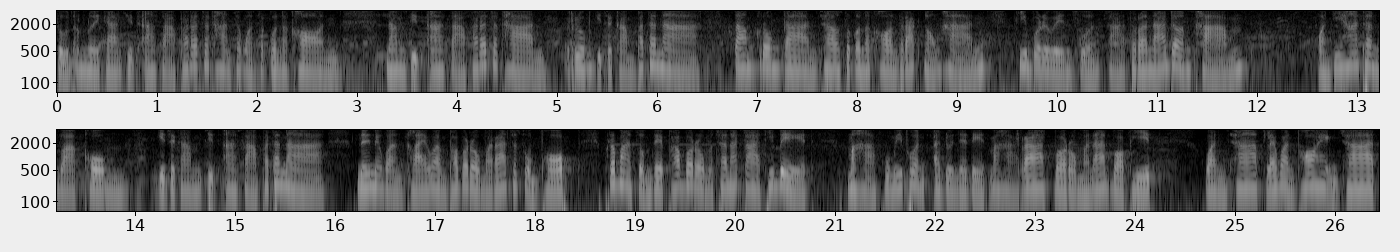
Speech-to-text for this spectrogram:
ศูนย์อำนวยการจิตอาสาพระราชทานจังหวัดสกลนครนำจิตอาสาพระราชทานรวมกิจกรรมพัฒนา ตามโครงการชาวสกลนครรักหนองหานที่บริเวณสวนสาธารณะดอนขาม วันที่ 5 ธันวาคม กิจกรรมจิตอาสาพัฒนา เนื่องในวันคล้ายวันพระบรมราชสมภพ พระบาทสมเด็จพระบรมชนากาธิเบศรมหาภูมิพลอดุลยเดชมหาราช บรมนาถบพิตรวันชาติและวันพ่อแห่งชาติ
